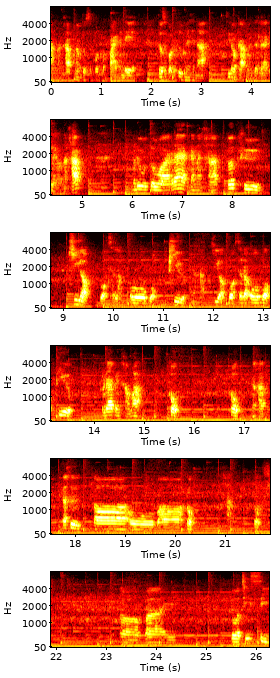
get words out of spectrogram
3นะครับเพิ่มตัวสะกดเข้าไปนั่นเอง ตัวสะกดก็คือพยัญชนะที่เรากล่าวมาแต่แรกแล้วนะครับ มาดูตัวแรกกันนะครับ ก็คือ ขี้ออกบวกสระโอบวกพิวนะครับขี้ออกบวกสระโอบวกพิวก็ได้เป็นคำว่าถกถกนะครับ ก็คือกอโอบอถกนะครับถกต่อไป ตัวที่สี่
